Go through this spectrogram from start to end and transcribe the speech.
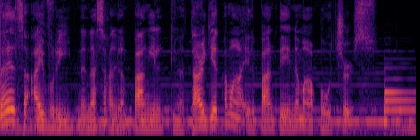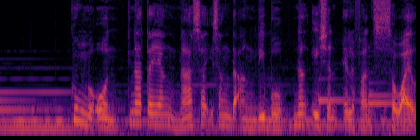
Dahil sa ivory na nasa kanilang pangil, tinatarget ang mga elepante ng mga poachers. Kung noon, tinatayang nasa isang daang libo ng Asian elephants sa wild.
